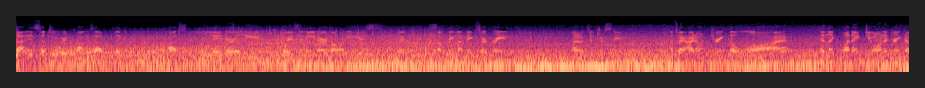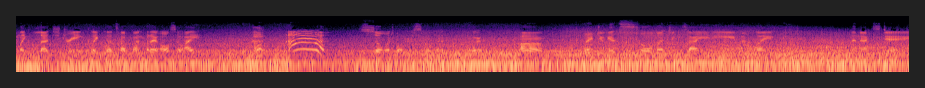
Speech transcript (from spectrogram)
that is such a weird concept, like us literally poisoning our bodies with something that makes our brain, I don't know, it's interesting. That's why I don't drink a lot. And like when I do want to drink, I'm like, let's drink, like let's have fun. But I also, I, ah! So much water just spilled in. Okay. Um, but I do get so much anxiety with like the next day.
